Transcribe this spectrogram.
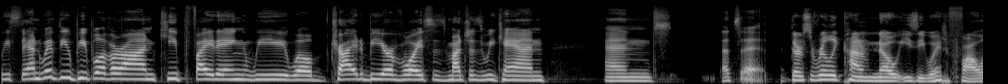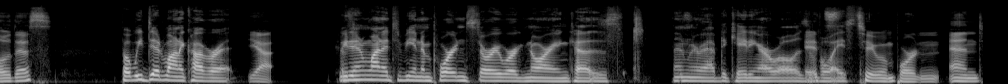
We stand with you, people of Iran. Keep fighting. We will try to be your voice as much as we can. And that's it. There's really kind of no easy way to follow this. But we did want to cover it. Yeah. We didn't want it to be an important story we're ignoring because then we're abdicating our role as a It's voice. too important. And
